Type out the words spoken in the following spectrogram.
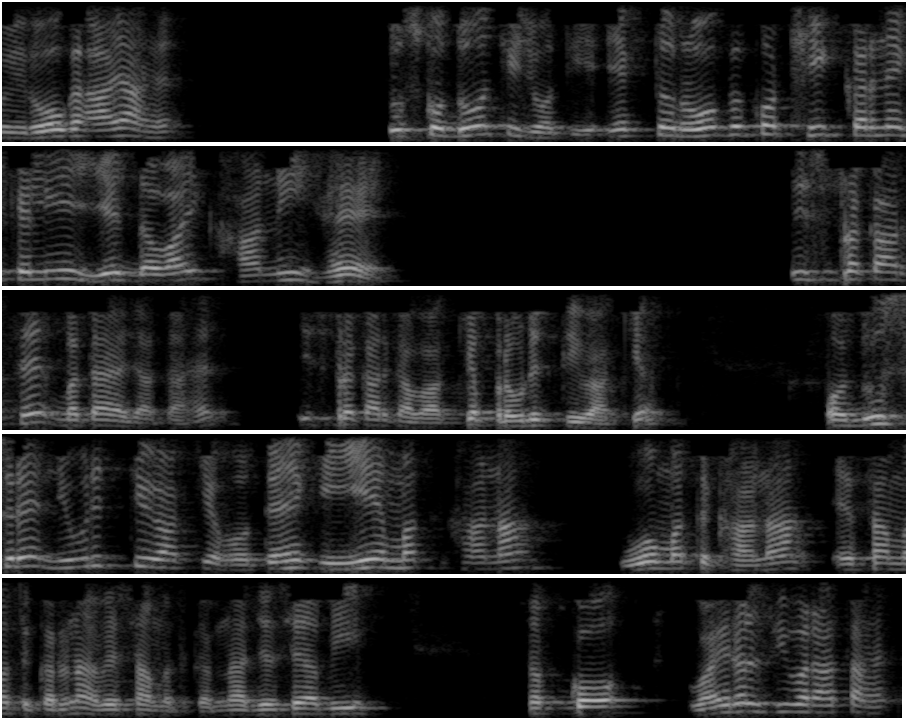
कोई रोग आया है तो उसको दो चीज़ होती है। एक तो रोग को ठीक करने के लिए ये दवाई खानी है। इस प्रकार से बताया जाता है, इस प्रकार का वाक्य, प्रवृत्ति वाक्य। और दूसरे निवृत्ति वाक्य होते हैं कि ये मत खाना, वो मत खाना, ऐसा मत करना, वैसा मत करना। जैसे अभी सबको वायरल फीवर आता है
